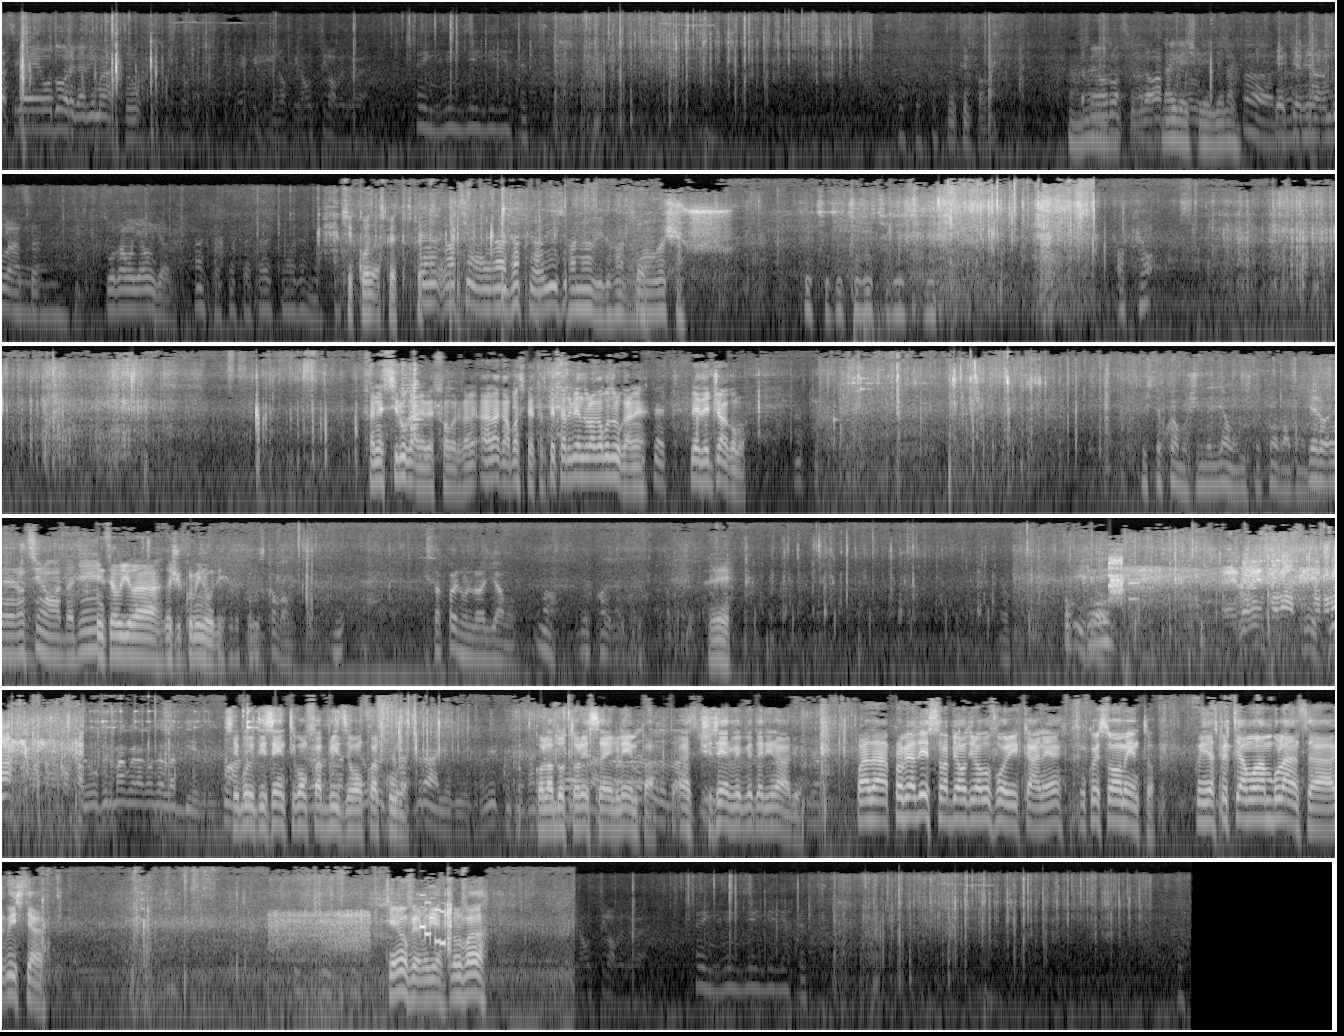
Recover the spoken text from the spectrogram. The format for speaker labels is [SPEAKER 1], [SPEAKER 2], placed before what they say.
[SPEAKER 1] darsi che è odore che è rimasto. Non ti importa. Abbiamo rotto, no,
[SPEAKER 2] Dai che sveglia, dai.
[SPEAKER 1] Che chiedi l'ambulanza? Svuotiamo gli chiaro.
[SPEAKER 3] Che cosa? Aspetta, aspetta.
[SPEAKER 4] Eh, Mazzina, era già pieno di fanno un video, fanno un video. Cicci, cicci, cicci, cicci. Occhio.
[SPEAKER 3] Fanessi Lucane per favore. Fane- Ah, la capo, aspetta, aspetta, riprendo la capo di Lucane.
[SPEAKER 4] Aspetta.
[SPEAKER 3] Vede Giacomo.
[SPEAKER 2] Questo qua, mo ci invegliamo, questo qua vado.
[SPEAKER 4] Piero, eh, Ronzino, guarda, tieni.
[SPEAKER 3] Iniziato io da, da 5 minuti.
[SPEAKER 2] Questa poi non la tagliamo.
[SPEAKER 4] No,
[SPEAKER 3] Eh.
[SPEAKER 2] Devo fermare quella cosa là dietro.
[SPEAKER 3] Se poi ti senti con Fabrizio, con qualcuno, con la dottoressa dell'Empa, eh, ci serve il veterinario. Guarda, proprio adesso l'abbiamo tirato fuori il cane, eh, in questo momento. Quindi aspettiamo l'ambulanza, Cristian. Tienilo fermo, tieni, non lo fa.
